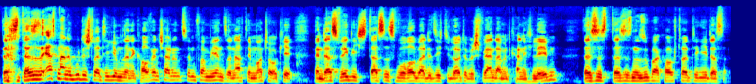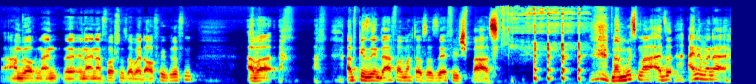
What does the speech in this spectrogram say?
Das, das ist erstmal eine gute Strategie, um seine Kaufentscheidung zu informieren, so nach dem Motto, okay, wenn das wirklich das ist, worüber sich die Leute beschweren, damit kann ich leben. Das ist, das ist eine super Kaufstrategie, das haben wir auch in, ein, äh, in einer Forschungsarbeit aufgegriffen. Aber abgesehen davon macht das auch sehr viel Spaß. Man muss mal, also eine meiner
